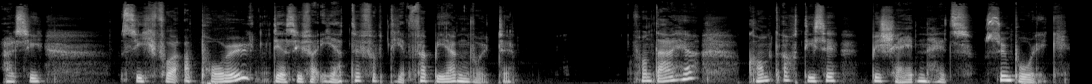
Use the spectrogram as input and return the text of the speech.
als sie sich vor Apoll, der sie verehrte, verbergen wollte. Von daher kommt auch diese Bescheidenheitssymbolik.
